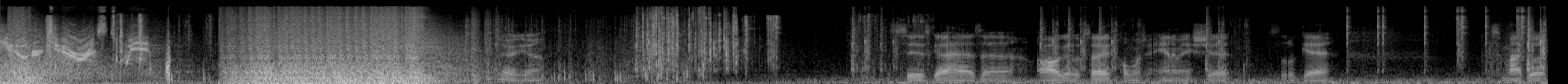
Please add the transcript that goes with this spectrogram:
Counter-terrorists win. There we go. Let's see, this guy has a AUG, it looks like. A whole bunch of anime shit. It's a little gay. It's my book.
